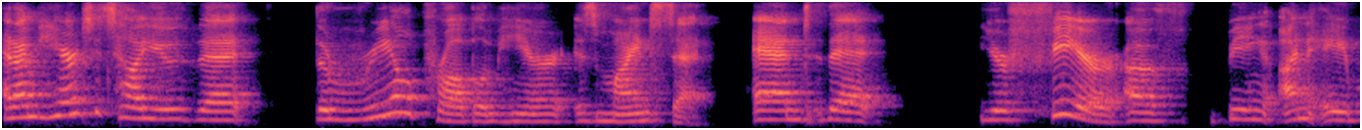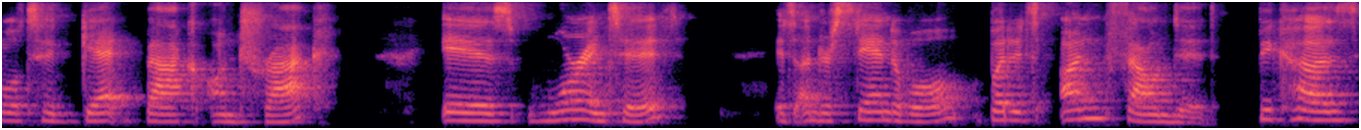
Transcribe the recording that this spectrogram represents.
And I'm here to tell you that the real problem here is mindset and that your fear of being unable to get back on track is warranted, it's understandable, but it's unfounded because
